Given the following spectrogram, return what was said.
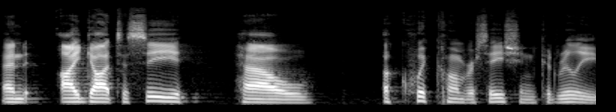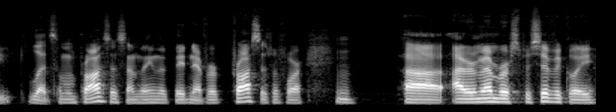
and I got to see how a quick conversation could really let someone process something that they'd never processed before. Uh, I remember specifically,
